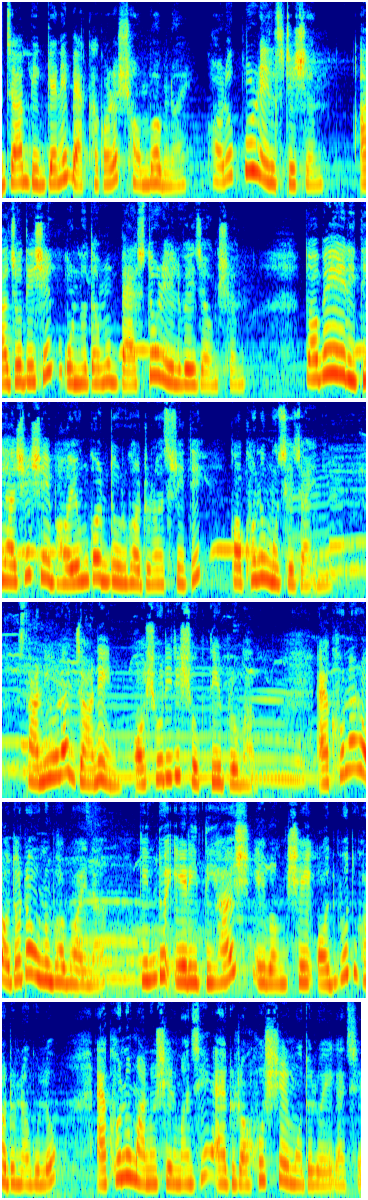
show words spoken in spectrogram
যা বিজ্ঞানে ব্যাখ্যা করা সম্ভব নয়। খড়গপুর রেল স্টেশন, আজও দেশের অন্যতম ব্যস্ত রেলওয়ে জংশন। তবে এর ইতিহাসে সেই ভয়ঙ্কর দুর্ঘটনার স্মৃতি কখনো মুছে যায়নি। স্থানীয়রা জানেন অশরীরী শক্তির প্রভাব। এখন আর অতটা অনুভব হয় না, কিন্তু এর ইতিহাস এবং সেই অদ্ভুত ঘটনাগুলো এখনও মানুষের মাঝে এক রহস্যের মতো রয়ে গেছে।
